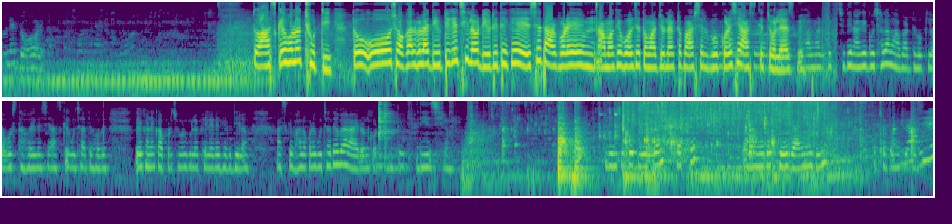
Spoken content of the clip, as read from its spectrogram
মানে ডর তো আজকে হলো ছুটি। তো ও সকালবেলা ডিউটি গেছিল ডিউটি থেকে এসে তারপরে আমাকে বলছে তোমার জন্য একটা পার্সেল বুক করেছি আজকে চলে আসবে। আলমারিতে কিছুদিন আগে গুছালাম আবার দেখো কী অবস্থা হয়ে গেছে আজকে গুছাতে হবে। তো এখানে কাপড় চোপড়গুলো ফেলে রেখে দিলাম। আজকে ভালো করে গুছাতে হবে আর আয়রন করতে হবে। দিয়েছিলাম। ডিম দিয়েছিলাম দেখো। আমি তো খেয়ে যাইনি ডিম দিই।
